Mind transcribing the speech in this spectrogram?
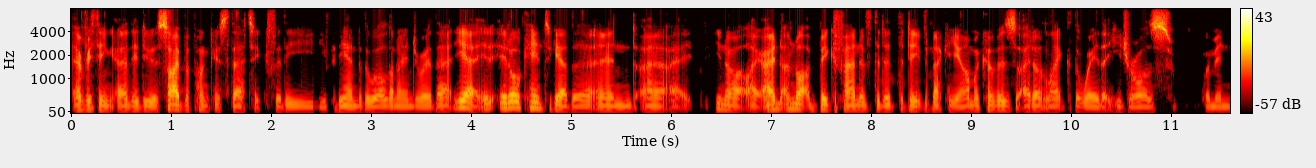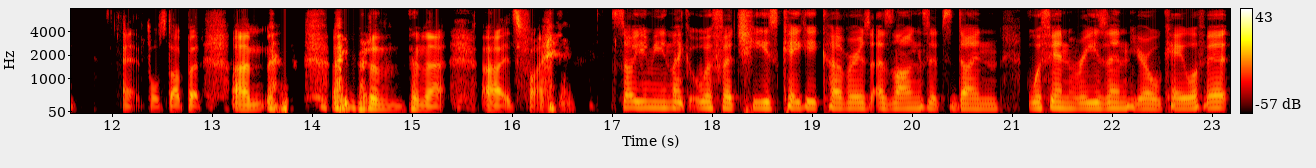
everything. Uh, they do a cyberpunk aesthetic for the for the end of the world, and I enjoy that. Yeah, it, it all came together, and uh, I, you know, I, I'm not a big fan of the the David Nakayama covers. I don't like the way that he draws women. eh, Full stop. But um, than that, uh, it's fine. So you mean like with a cheesecakey covers, as long as it's done within reason, you're okay with it?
